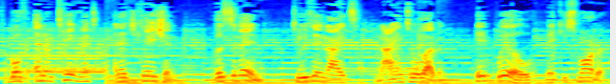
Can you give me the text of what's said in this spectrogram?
for both entertainment and education. Listen in Tuesday nights, 9 to 11. It will make you smarter.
